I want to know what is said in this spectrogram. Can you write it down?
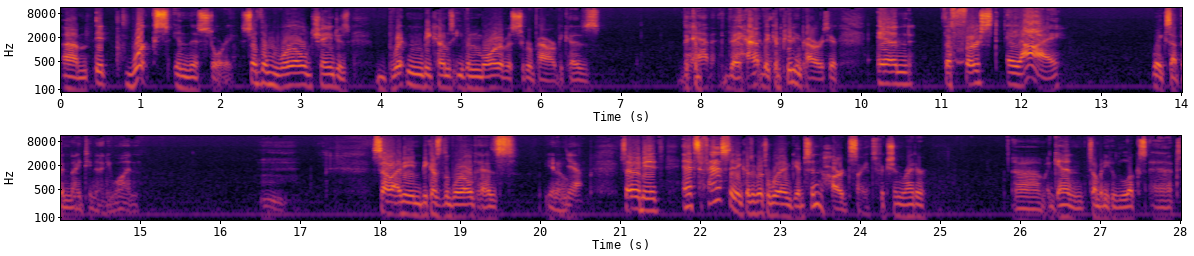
Um, it works in this story, so the world changes. Britain becomes even more of a superpower because the They com- have. They have the the computing power is here, and the first AI wakes up in 1991. So I mean, because the world has, you know, Yeah. So I mean, it's, and it's fascinating because it goes to William Gibson, hard science fiction writer. Um, again, somebody who looks at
